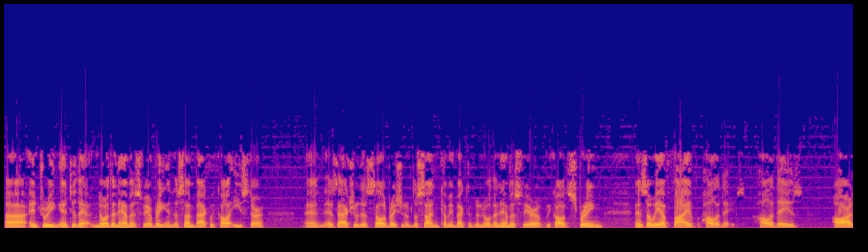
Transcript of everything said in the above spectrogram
uh, entering into the northern hemisphere, bringing the sun back. We call it Easter and it's actually the celebration of the sun coming back to the northern hemisphere. We call it spring. And so we have five holidays. Holidays are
